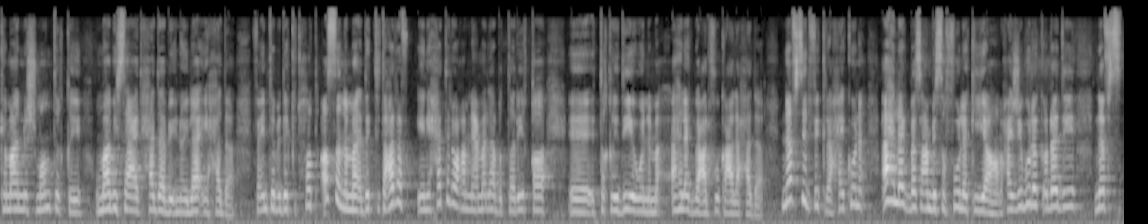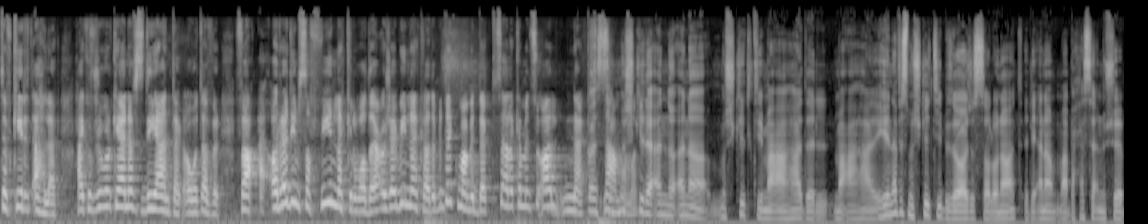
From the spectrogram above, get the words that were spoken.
كمان مش منطقي وما بيساعد حدا بإنه يلاقي حدا. فأنت بدك تحط أصلا لما بدك تتعرف يعني حتى لو عم نعملها بالطريقة آه، التقليدية ولما أهلك بيعرفوك على حدا. نفس الفكرة حيكون أهلك بس عم بيصفوا لك إياهم. حيجيبوا لك already نفس تفكيرة أهلك. حيجيبوا لك إياها نفس ديانتك أو whatever ف already مصفين لك الوضع وجايبين لك هذا. بدك ما بدك. تسألك كم من سؤال next بس نعم. المشكلة إنه أنا مشكلتي مع هذا مع هاي هي نفس مشكلتي بزواج الصالونات اللي أنا ما بحسها إنه شيء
